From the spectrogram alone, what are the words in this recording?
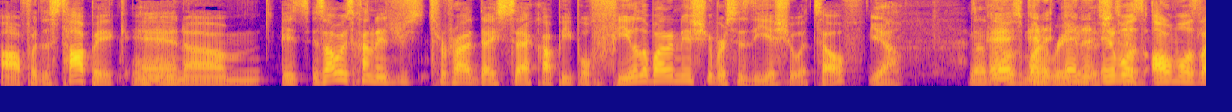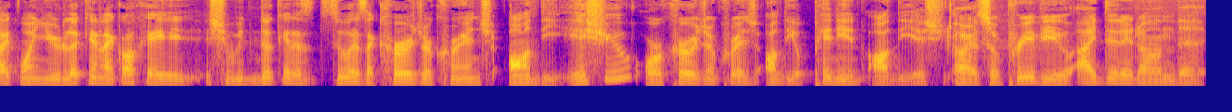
uh, for this topic, and um, it's, it's always kind of interesting to try to dissect how people feel about an issue versus the issue itself. Yeah. That, that was my and, and it was almost like when you're looking like, okay, should we look at it as, do it as a courage or cringe on the issue, or courage or cringe on the opinion on the issue? All right, so preview. I did it on the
